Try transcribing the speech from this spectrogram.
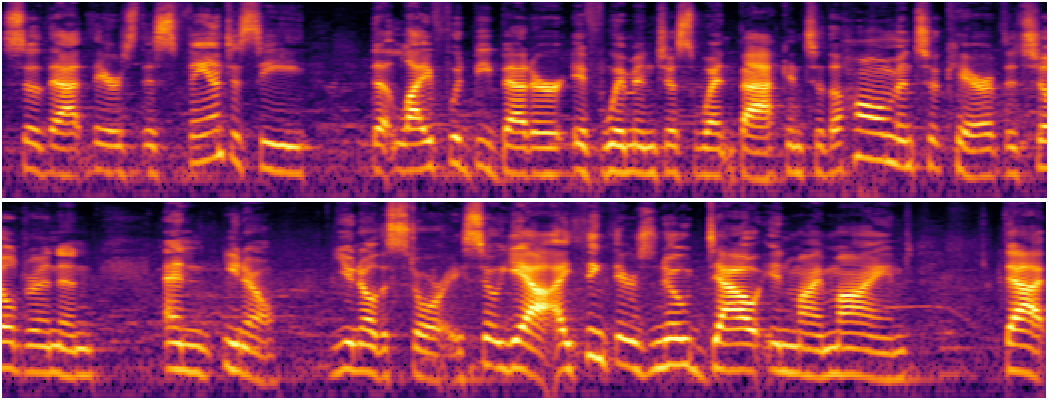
so that there's this fantasy that life would be better if women just went back into the home and took care of the children and, and you know, you know the story. So, yeah, I think there's no doubt in my mind that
